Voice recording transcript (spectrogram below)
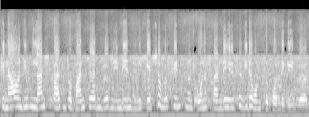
genau in diesen Landstreifen verbannt werden würden, in denen sie sich jetzt schon befinden und ohne fremde Hilfe wiederum zugrunde gehen würden.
